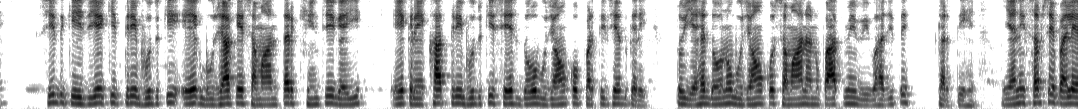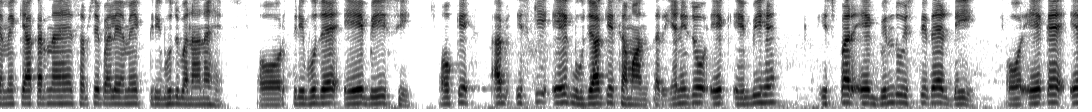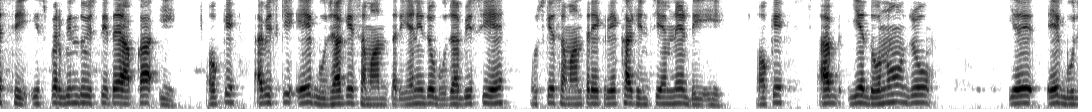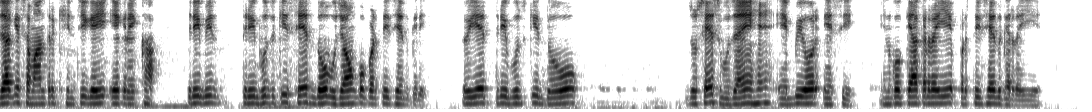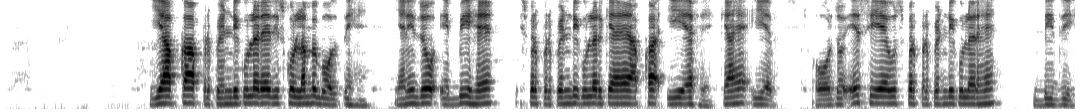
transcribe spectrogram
सिद्ध कीजिए कि त्रिभुज की एक भुजा के समांतर खींची गई। एक रेखा त्रिभुज की शेष दो भुजाओं को प्रतिच्छेद करे। तो यह दोनों भुजाओं को समान अनुपात में विभाजित करती है। यानी सबसे पहले हमें क्या करना है? सबसे पहले हमें एक त्रिभुज बनाना है। और त्रिभुज है ए बी सी ओके अब इसकी एक भुजा के समांतर, यानी जो एक ए बी है, इस पर एक बिंदु स्थित है डी और एक है एस सी इस पर बिंदु स्थित है आपका ई e, ओके? अब इसकी एक भुजा के समांतर यानी जो भुजा बी सी है उसके समांतर एक रेखा खींची हमने डी ई e, ओके? अब ये दोनों जो ये एक भुजा के समांतर खींची गई एक रेखा त्रिभुज त्रिभुज की शेष दो भुजाओं को प्रतिच्छेद करी। तो ये त्रिभुज की दो जो शेष भुजाएँ हैं ए बी और ए सी इनको क्या कर रही है? प्रतिच्छेद कर रही है। ये आपका परपेंडिकुलर है, जिसको लंब बोलते हैं। यानी जो ए बी है, इस पर परपेंडिकुलर क्या है? आपका ई e एफ़ है। क्या है? ई e एफ़ और जो ए सी है, उस पर परपेंडिकुलर है डी जी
